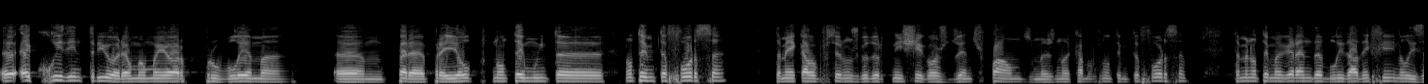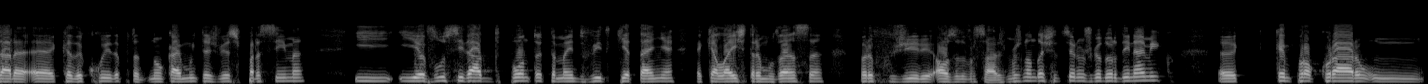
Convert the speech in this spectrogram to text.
a corrida interior é o meu maior problema um, para, para ele, porque não tem muita, não tem muita força também acaba por ser um jogador que nem chega aos 200 pounds, mas não acaba por não ter muita força. Também não tem uma grande habilidade em finalizar a, a cada corrida, portanto não cai muitas vezes para cima. E, e, a velocidade de ponta também duvido que a tenha, aquela extra mudança para fugir aos adversários. Mas não deixa de ser um jogador dinâmico. Uh, quem procurar um,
